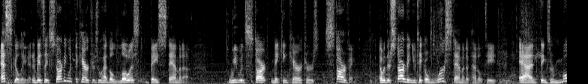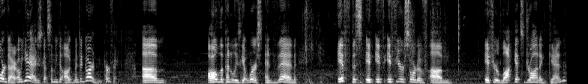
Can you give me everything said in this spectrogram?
escalate it and basically starting with the characters who had the lowest base stamina we would start making characters starving. And when they're starving, you take a worse stamina penalty, and things are more dire. Oh yeah, I just got something to augment a garden. Perfect. Um, all the penalties get worse, and then if this, if if if you're sort of, um, if your lot gets drawn again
